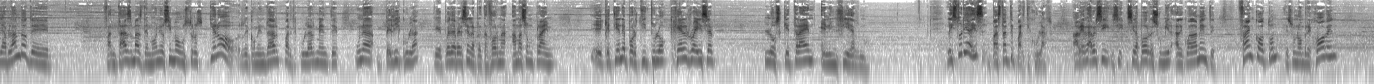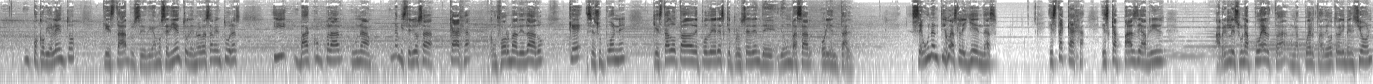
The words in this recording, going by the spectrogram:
Hablando de fantasmas, demonios y monstruos, quiero recomendar particularmente una película que puede verse en la plataforma Amazon Prime, eh, que tiene por título Hellraiser, los que traen el infierno. La historia es bastante particular. A ver, a ver si, si, si la puedo resumir adecuadamente. Frank Cotton es un hombre joven, un poco violento, que está, pues, eh, digamos, sediento de nuevas aventuras y va a comprar una, una misteriosa caja con forma de dado que se supone que está dotada de poderes que proceden de, un bazar oriental. Según antiguas leyendas, esta caja es capaz de abrir abrirles una puerta, una puerta de otra dimensión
